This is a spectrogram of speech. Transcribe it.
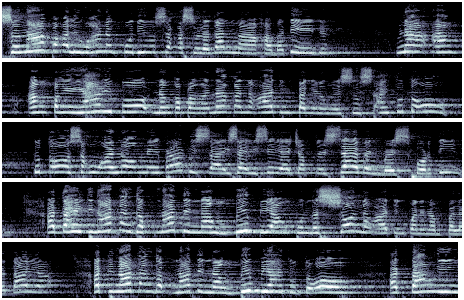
So napakaliwanag po dito sa kasulatan mga kabatid na ang, ang pangyayari po ng kapanganakan ng ating Panginoong Yesus ay totoo. Totoo sa kung ano ang naiprophesy sa Isaiah chapter 7 verse 14. At dahil tinatanggap natin na ang Biblia ang pundasyon ng ating pananampalataya, at tinatanggap natin na ang Biblia ay totoo, at tanging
